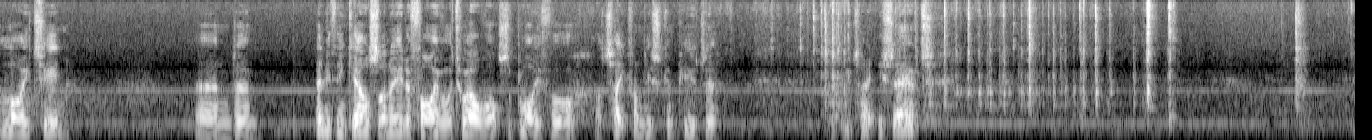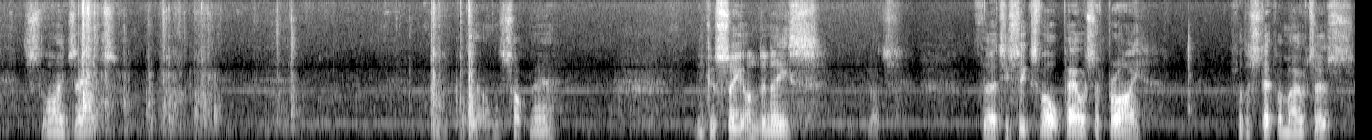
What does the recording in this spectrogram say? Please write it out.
lighting and um, anything else I need a 5 or 12 volt supply for I'll take from this computer if we take this out slides out put that on the top there. You can see underneath got 36 volt power supply for the stepper motors.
